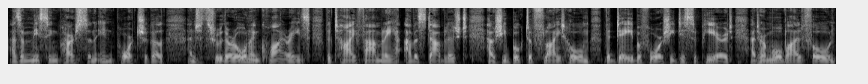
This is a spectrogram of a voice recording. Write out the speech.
as a missing person in Portugal. And through their own inquiries, the Tighe family have established how she booked a flight home the day before she disappeared, and her mobile phone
